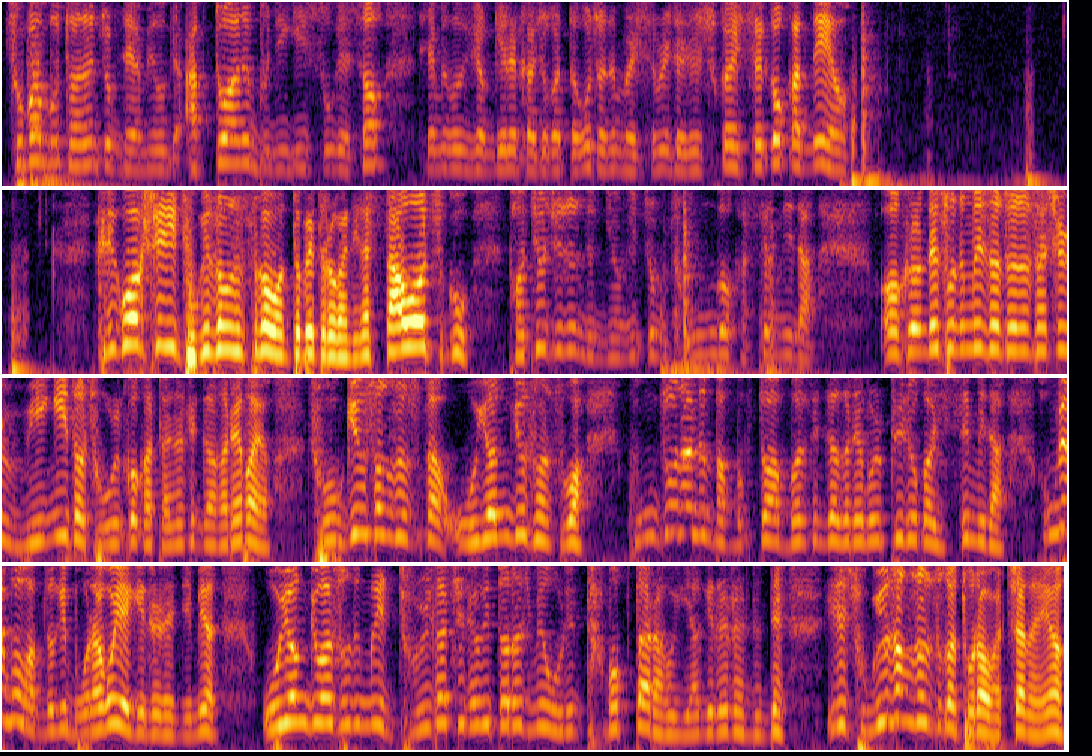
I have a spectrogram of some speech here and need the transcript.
초반부터는 좀 대한민국이 압도하는 분위기 속에서 대한민국이 경기를 가져갔다고 저는 말씀을 드릴 수가 있을 것 같네요. 그리고 확실히 조규성 선수가 원톱에 들어가니까 싸워주고 버텨주는 능력이 좀 좋은 것 같습니다. 어 그런데 손흥민 선수는 사실 윙이 더 좋을 것 같다는 생각을 해봐요. 조규성 선수나 오연규 선수와 공존하는 방법도 한번 생각을 해볼 필요가 있습니다. 홍명보 감독이 뭐라고 얘기를 했냐면 오연규와 손흥민 둘 다 체력이 떨어지면 우린 답 없다라고 이야기를 했는데 이제 조규성 선수가 돌아왔잖아요.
